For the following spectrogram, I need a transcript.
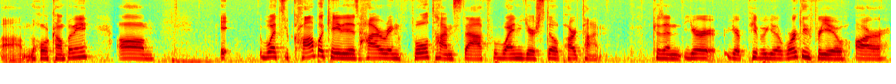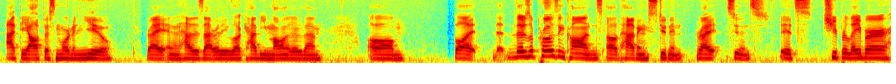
um, the whole company. Um, it, what's complicated is hiring full time staff when you're still part time. Because then your your people that are working for you are at the office more than you, right? And how does that really look? How do you monitor them? Um, but th- there's a pros and cons of having student right students it's cheaper labor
